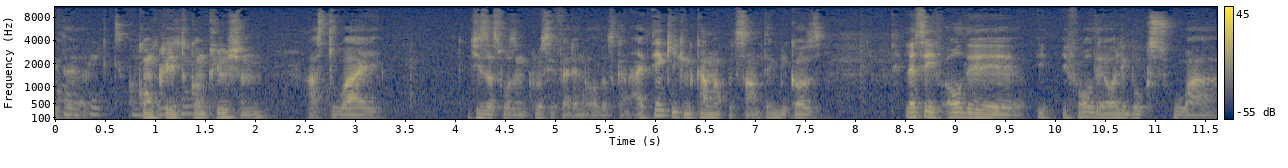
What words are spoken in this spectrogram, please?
with a concrete concrete conclusion. conclusion as to why Jesus wasn't crucified and all those kind. I think you can come up with something because let's say if all the if all the early books were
